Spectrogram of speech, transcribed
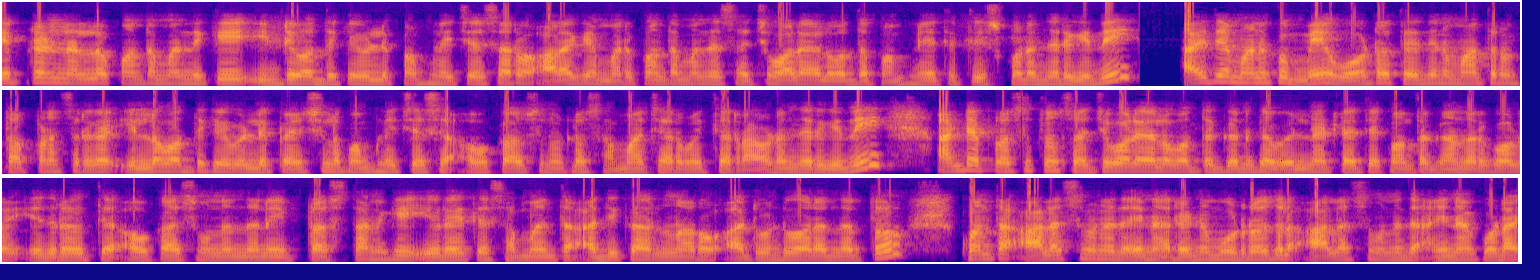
ఏప్రిల్ నెలలో కొంతమందికి ఇంటి వద్దకి వెళ్ళి పంపిణీ చేశారు అలాగే మరికొంతమంది సచివాలయాల వద్ద పంపిణీ అయితే తీసుకోవడం జరిగింది. అయితే మనకు మే ఒకటో తేదీన మాత్రం తప్పనిసరిగా ఇళ్ళ వద్దకే వెళ్ళి పెన్షన్ల పంపిణీ చేసే అవకాశం ఉన్నట్లు సమాచారం అయితే రావడం జరిగింది. అంటే ప్రస్తుతం సచివాలయాల వద్ద కనుక వెళ్ళినట్లయితే కొంత గందరగోళం ఎదురైతే అవకాశం ఉందని ప్రస్తుతానికి ఎవరైతే సంబంధిత అధికారులు ఉన్నారో అటువంటి వారందరితో కొంత ఆలస్యం అనేది అయినా రెండు మూడు రోజుల ఆలస్యం అనేది అయినా కూడా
